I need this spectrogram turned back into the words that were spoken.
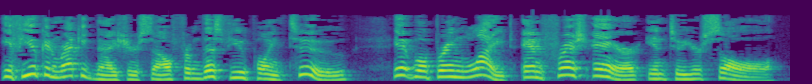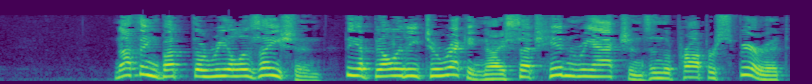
If you can recognize yourself from this viewpoint too, it will bring light and fresh air into your soul. Nothing but the realization, the ability to recognize such hidden reactions in the proper spirit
